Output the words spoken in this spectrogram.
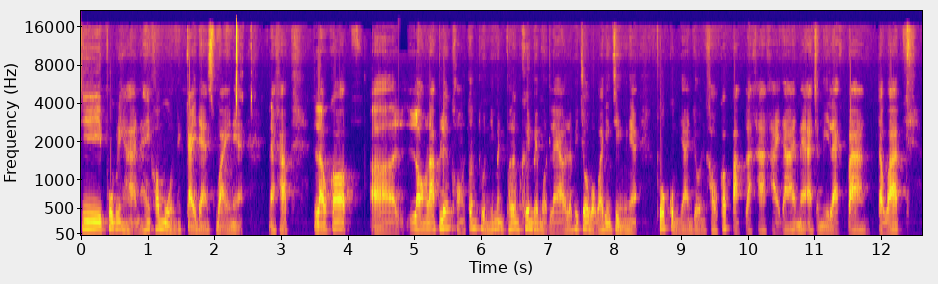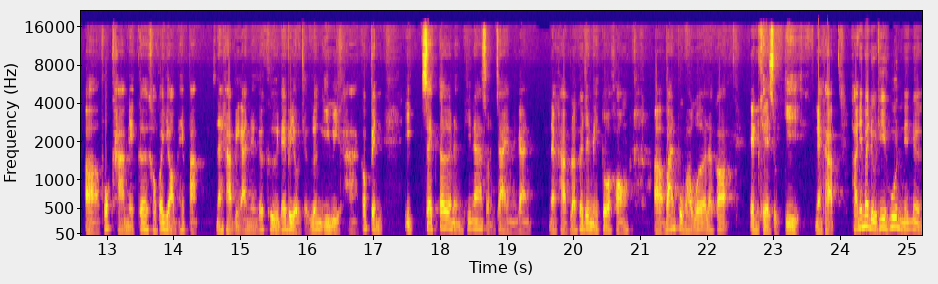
ที่ผู้บริหารให้ข้อมูล guidance ไว้เนี่ยนะครับแล้วก็รองรับเรื่องของต้นทุนที่มันเพิ่มขึ้นไปหมดแล้ว แล้วพี่โจบอกว่าจริงๆเนี่ย พวกกลุ่มยานยนต์เขาก็ปรับราคาขายได้แม้อาจจะมี lag บ้าง แต่ว่าพวก car maker เขาก็ยอมให้ปรับนะครับ อีกอันหนึ่งก็คือได้ประโยชน์จากเรื่อง EV คาร์ก็เป็นอีก sector หนึ่งที่น่าสนใจเหมือนกันนะครับแล้วก็จะมีตัวของบ้านปูพาวเวอร์แล้วก็ MK สุกี้นะครับคราวนี้มาดูที่หุ้นนิดนึง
